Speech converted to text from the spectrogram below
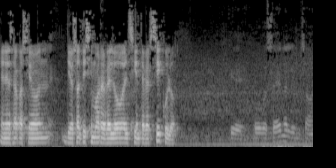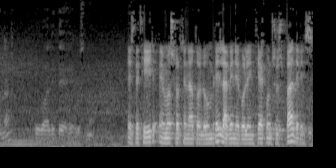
En esa ocasión, Dios Altísimo reveló el siguiente versículo. Es decir, hemos ordenado al hombre la benevolencia con sus padres.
